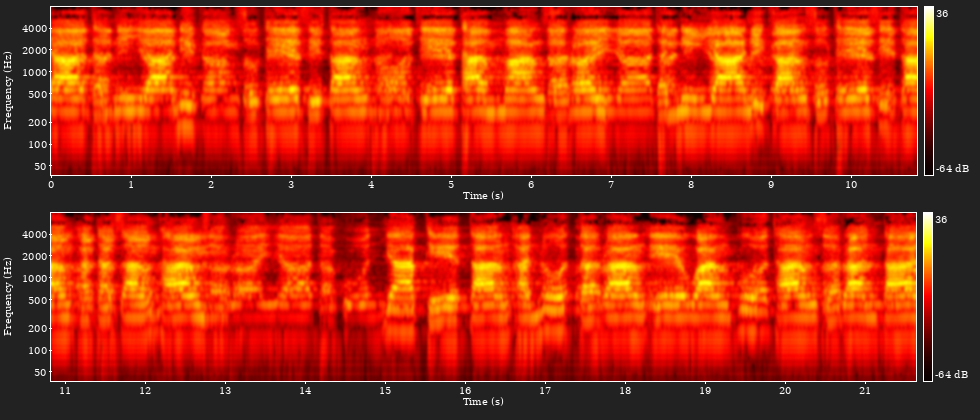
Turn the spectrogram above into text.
ยาธนิยานิกังสุเทสิตังโนเจธรรมังสรายาธนิยานิกังสุเทสิตังอัตสังขังสรายาตปุญญาเขตังอนุตตรังเอวังพุทธังสรันตาน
